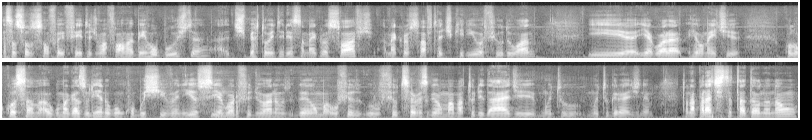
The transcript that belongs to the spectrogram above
essa solução foi feita de uma forma bem robusta, despertou o interesse da Microsoft. A Microsoft adquiriu a Field One e, e agora realmente colocou alguma gasolina, algum combustível nisso Sim. e agora o Field One ganhou uma, o, Field, o Field Service ganhou uma maturidade muito, muito grande. Né? Então, na prática, você está dando não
